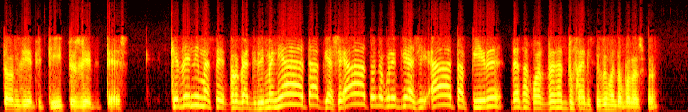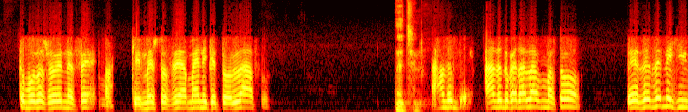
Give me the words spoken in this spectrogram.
τον διαιτητή, τους διαιτητές, και δεν είμαστε προκατηλημένοι, Α, τα πιάσε, Α, τον έχουν πιάσει, Α, τα πήρε, δεν θα, χω- δεν θα του ευχαριστηθούμε το ποδόσφαιρο. Το ποδόσφαιρο είναι θέμα και μέσα στο θέαμα είναι και το λάθος. Έτσι είναι. Αν δεν, το- αν δεν το καταλάβουμε αυτό, ε, δεν, δεν έχει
